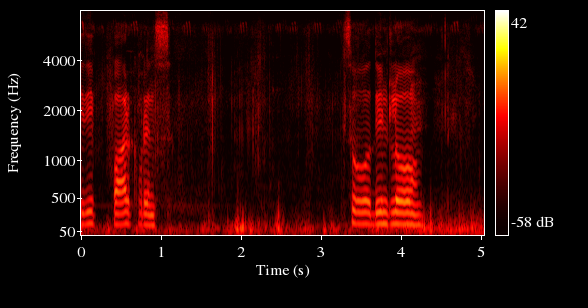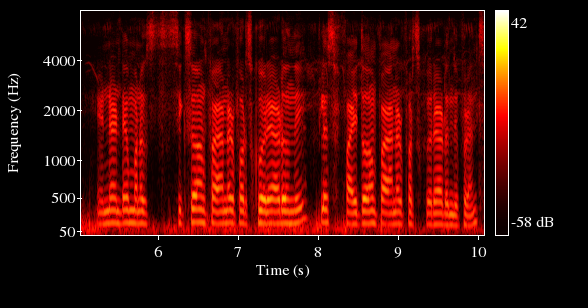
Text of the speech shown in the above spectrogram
ఇది పార్క్ ఫ్రెండ్స్ సో దీంట్లో ఏంటంటే మనకు six thousand five hundred for square yard ఉంది. Plus five thousand five hundred for square yard ఉంది ఫ్రెండ్స్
